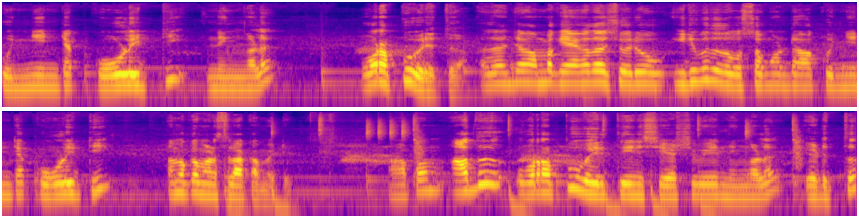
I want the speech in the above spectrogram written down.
കുഞ്ഞിന്റെ ക്വാളിറ്റി നിങ്ങൾ ഉറപ്പ് വരുത്തുക അതെന്ന് വെച്ചാൽ നമുക്ക് ഏകദേശം ഒരു ഇരുപത് ദിവസം കൊണ്ട് ആ കുഞ്ഞിന്റെ ക്വാളിറ്റി നമുക്ക് മനസ്സിലാക്കാൻ പറ്റും. അപ്പം അത് ഉറപ്പ് വരുത്തിയതിന് ശേഷമേ നിങ്ങൾ എടുത്ത്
